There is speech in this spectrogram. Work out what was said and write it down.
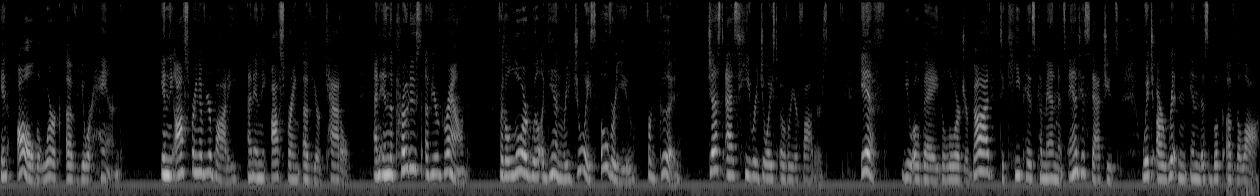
in all the work of your hand, in the offspring of your body, and in the offspring of your cattle, and in the produce of your ground. For the Lord will again rejoice over you for good, just as he rejoiced over your fathers. If you obey the Lord your God to keep his commandments and his statutes, which are written in this book of the law.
